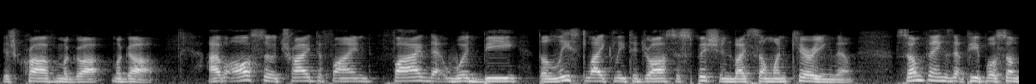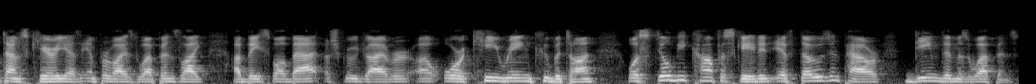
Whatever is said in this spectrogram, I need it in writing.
is Krav Maga. I've also tried to find five that would be the least likely to draw suspicion by someone carrying them. Some things that people sometimes carry as improvised weapons, like a baseball bat, a screwdriver, uh, or a key ring Kubotan, will still be confiscated if those in power deem them as weapons.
